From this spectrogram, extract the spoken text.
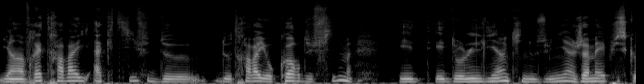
il y a un vrai travail actif de, travail au corps du film et, de lien qui nous unit à jamais, puisque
